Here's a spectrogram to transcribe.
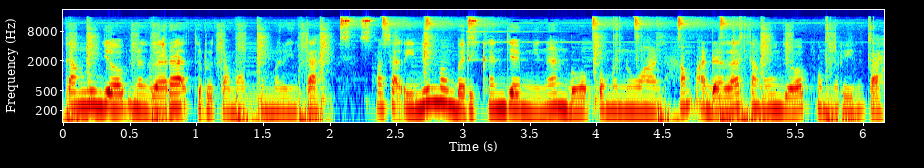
tanggung jawab negara, terutama pemerintah. Pasal ini memberikan jaminan bahwa pemenuhan HAM adalah tanggung jawab pemerintah.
